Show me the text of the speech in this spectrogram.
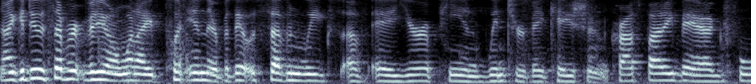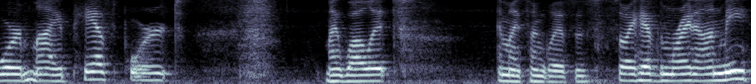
now I could do a separate video on what I put in there, but that was seven weeks of a European winter vacation. Crossbody bag for my passport, my wallet, and my sunglasses. So I have them right on me,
